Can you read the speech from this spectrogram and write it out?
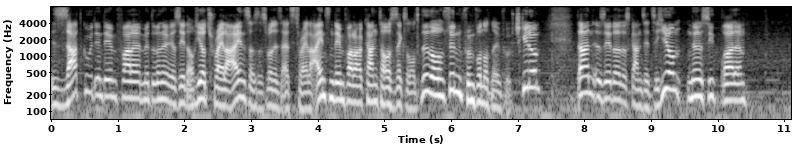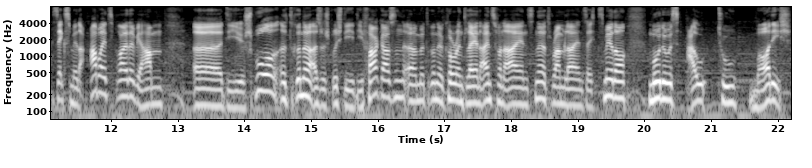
Saatgut in dem Falle mit drin. Ihr seht auch hier Trailer 1, also es wird jetzt als Trailer 1 in dem Fall erkannt, 1600 Liter sind 559 Kilo. Dann seht ihr das Ganze jetzt hier, eine Seedbreite, 6 Meter Arbeitsbreite. Wir haben äh, die Spur äh, drin, also sprich die, die Fahrgassen äh, mit drin, Current Lane 1 von 1, ne, Tramline 60 Meter, Modus automatisch.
